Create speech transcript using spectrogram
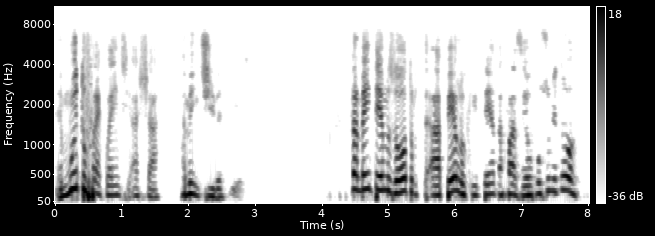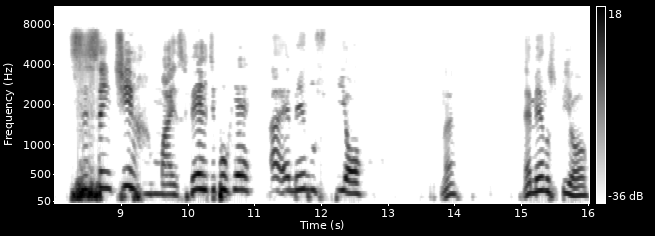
É muito frequente achar a mentira mesmo. Também temos outro apelo que tenta fazer o consumidor se sentir mais verde porque ah, é menos pior. Né? É menos pior.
